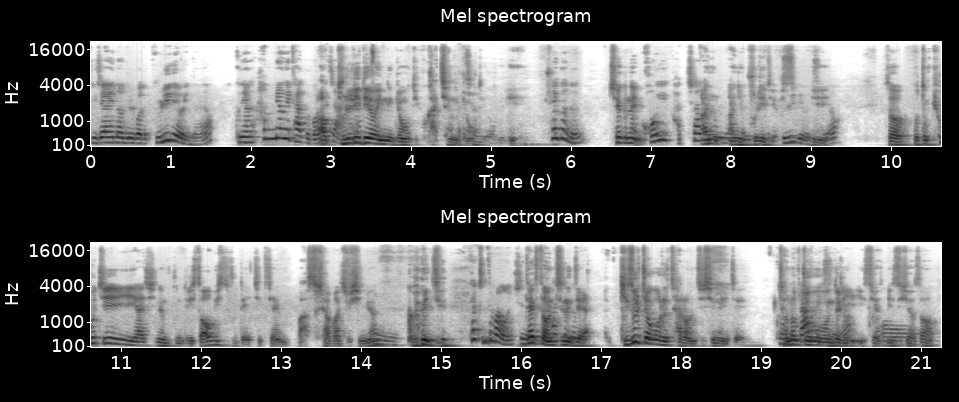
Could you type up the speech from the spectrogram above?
디자이너들과도 분리되어 있나요? 그냥 한 명이 다 그걸 아, 하지 않나요? 분리되어 있는 경우도 있고 같이 하는 같이 경우도 있고. 예. 최근은 최근에 거의 같이 하는 아니, 걸로 아니, 알고 분리되어 있어요. 분리되어 예. 그래서 보통 표지 하시는 분들이 서비스로 내지 디자인 마스 잡아주시면 음. 그거 이제 텍스트만 얹히는 텍스트 얹히는 사실은 이제 기술적으로 잘 얹히시는 이제 전업주부 분들이 있어요? 있으, 어. 있으셔서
